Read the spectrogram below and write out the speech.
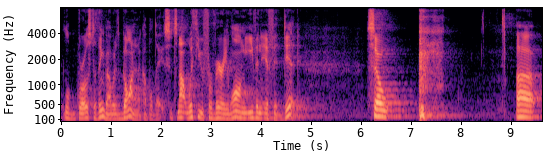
little gross to think about, but it's gone in a couple days. It's not with you for very long, even if it did. So. uh,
